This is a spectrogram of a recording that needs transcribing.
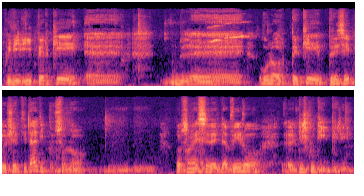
Quindi il perché... Eh, eh, uno, perché per esempio certi dati possono, mm, possono essere davvero eh, discutibili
